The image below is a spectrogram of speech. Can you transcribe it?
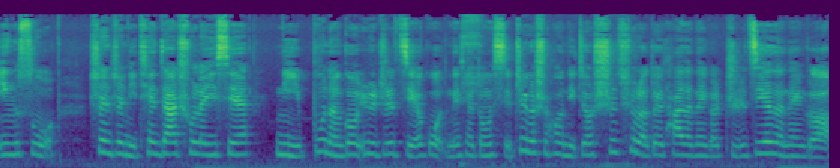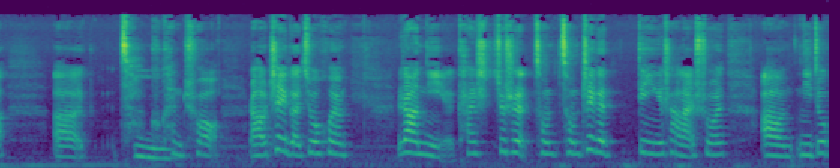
因素，甚至你添加出了一些你不能够预知结果的那些东西，这个时候你就失去了对它的那个直接的那个呃 control，然后这个就会让你开始就是从从这个定义上来说，哦，你就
